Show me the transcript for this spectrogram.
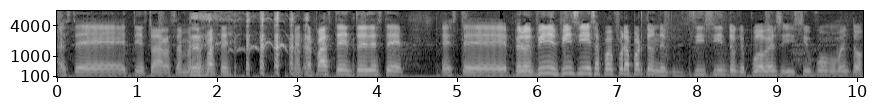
Este, tienes toda la razón, me atrapaste. me atrapaste, entonces este, este, pero en fin, en fin, sí, esa fue la parte donde sí siento que pudo haber, y sí fue un momento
